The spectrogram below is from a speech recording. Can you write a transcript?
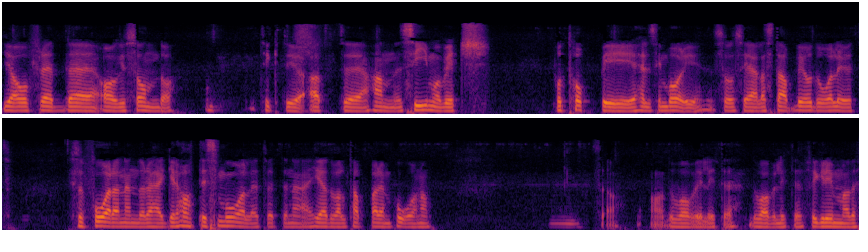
jag och Fredde Augustsson då, tyckte ju att eh, han Simovic på topp i Helsingborg såg så jävla stabbig och dålig ut. Så får han ändå det här gratismålet, vet du, när Hedvall tappar den på honom. Mm. Så, ja, då var vi lite, då var vi lite förgrimmade.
